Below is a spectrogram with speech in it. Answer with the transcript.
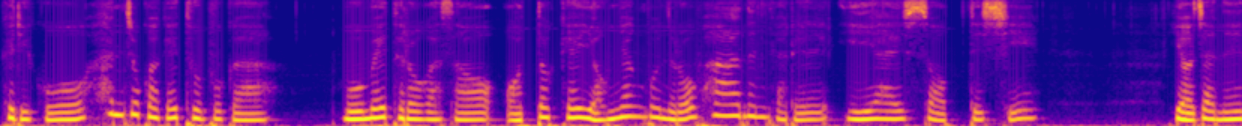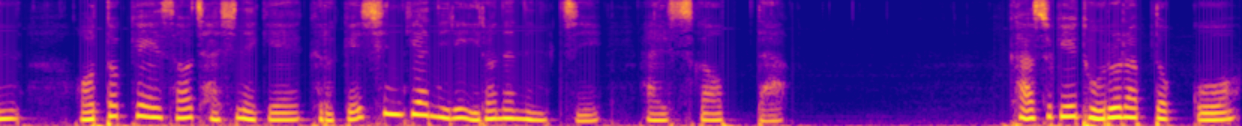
그리고 한 조각의 두부가 몸에 들어가서 어떻게 영양분으로 화하는가를 이해할 수 없듯이 여자는 어떻게 해서 자신에게 그렇게 신기한 일이 일어났는지 알 수가 없다. 가숙이 도를 앞뒀고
